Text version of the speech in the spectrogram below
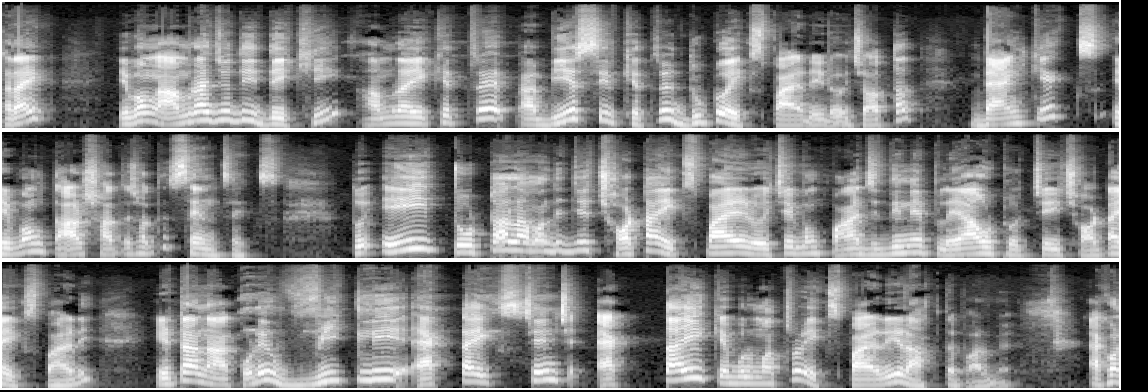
রাইট এবং আমরা যদি দেখি, আমরা এক্ষেত্রে বিএসসির ক্ষেত্রে দুটো এক্সপায়ারি রয়েছে, অর্থাৎ ব্যাংকেক্স এবং তার সাথে সাথে সেন্সেক্স তো এই টোটাল আমাদের যে ছটা এক্সপায়ারি রয়েছে এবং পাঁচ দিনে প্লে আউট হচ্ছে এই ছটা এক্সপায়ারি এটা না করে উইকলি একটা এক্সচেঞ্জ একটাই কেবলমাত্র এক্সপায়ারি রাখতে পারবে। এখন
